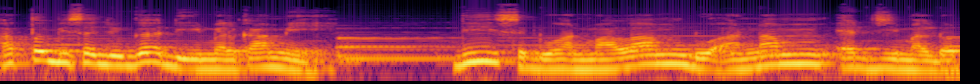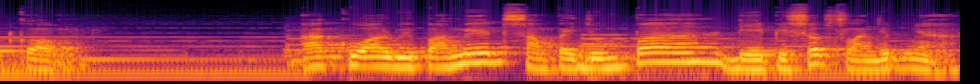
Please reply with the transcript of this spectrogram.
atau bisa juga di email kami di seduhanmalam26@gmail.com. Aku Alwi pamit, sampai jumpa di episode selanjutnya.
